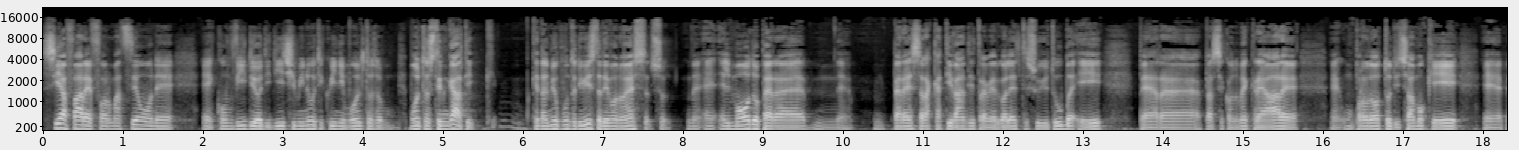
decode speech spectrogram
sia fare formazione eh, con video di 10 minuti, quindi molto, molto stringati. Che, che dal mio punto di vista devono essere è, il modo per, eh, per, essere accattivanti tra virgolette su YouTube e per, eh, per secondo me creare eh, un prodotto diciamo che è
